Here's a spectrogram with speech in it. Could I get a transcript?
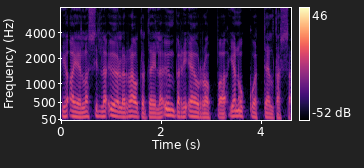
ja ajella sillä yöllä rautateillä ympäri Eurooppaa ja nukkua teltassa.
